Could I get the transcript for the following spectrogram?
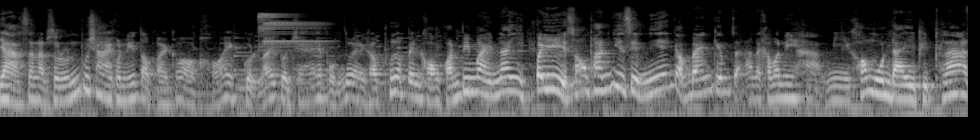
อยากสนับสนุนผู้ชายคนนี้ต่อไปก็ขอให้กดไลค์ กดแชร์ให้ผมด้วยนะครับ เพื่อเป็นของขวัญปีใหม่ในปี 2020 นี้กับแบงค์เกมจ๋านะครับวันนี้หากมีข้อมูลใดผิดพลาด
